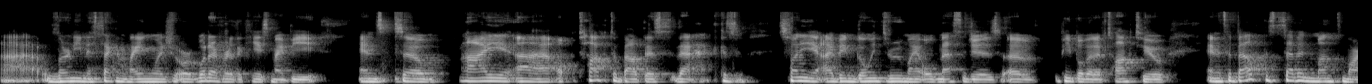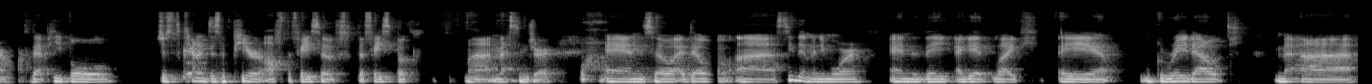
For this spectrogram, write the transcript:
uh, learning a second language or whatever the case might be. And so i uh, talked about this that because it's funny i've been going through my old messages of people that i've talked to and it's about the seven month mark that people just kind of disappear off the face of the Facebook uh, Messenger, wow. and so I don't uh, see them anymore. And they, I get like a grayed out uh,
